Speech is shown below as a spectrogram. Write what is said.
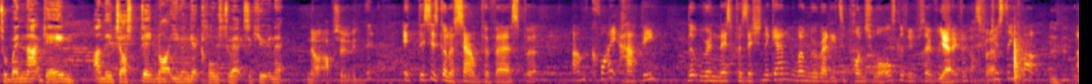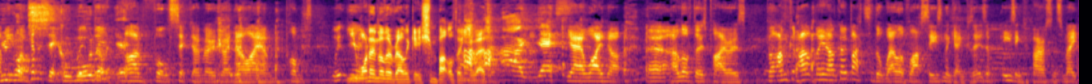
to win that game, and they just did not even get close to executing it. No, absolutely. It, this is going to sound perverse, but I'm quite happy that we're in this position again when we're ready to punch walls because we're so Yeah, frustrated. that's fair. Just think about. I You've mean, gone we're gonna- sicko we're- mode, we're- haven't you? I'm full sicko mode right now. I am pumped. We- You we're- want another relegation battle, don't you, Ed? Ah, yes. Yeah, why not? Uh, I love those pyros. But I'm, I mean, I'll go back to the well of last season again because it is an easy comparison to make.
